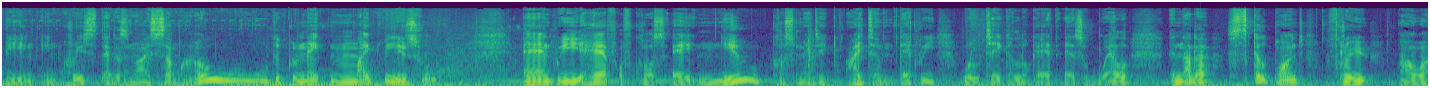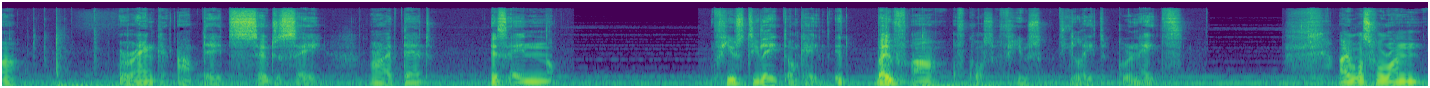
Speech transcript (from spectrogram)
being increased. That is nice somehow. Oh, the grenade might be useful. And we have, of course, a new cosmetic item that we will take a look at as well. Another skill point through our rank update, so to say. Alright, that is a no fuse delayed. Okay, it both are, of course, fuse delayed grenades. I was for one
